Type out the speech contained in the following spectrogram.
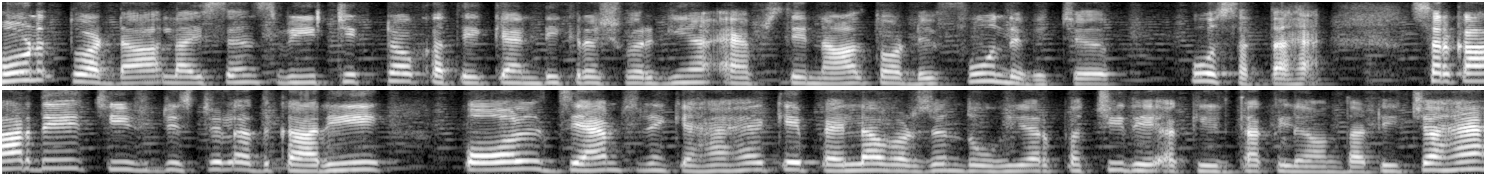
ਹੁਣ ਤੁਹਾਡਾ ਲਾਇਸੈਂਸ ਵੀ TikTok ਅਤੇ ਕੈਂਡੀ ਕ੍ਰਸ਼ ਵਰਗੀਆਂ ਐਪਸ ਦੇ ਨਾਲ ਤੁਹਾਡੇ ਫੋਨ ਦੇ ਵਿੱਚ ਹੋ ਸਕਦਾ ਹੈ। ਸਰਕਾਰ ਦੇ ਚੀਫ ਡਿਜੀਟਲ ਅਧਿਕਾਰੀ ਪੌਲ ਜੈਮਸ ਨੇ ਕਿਹਾ ਹੈ ਕਿ ਪਹਿਲਾ ਵਰਜ਼ਨ 2025 ਦੇ ਅਖੀਰ ਤੱਕ ਲਿਆਉਣ ਦਾ ਟੀਚਾ ਹੈ।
